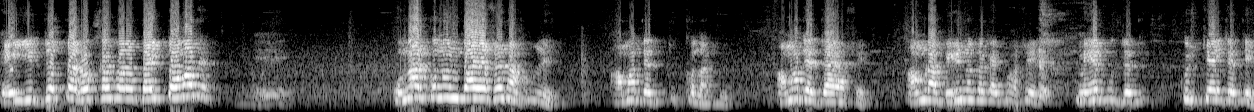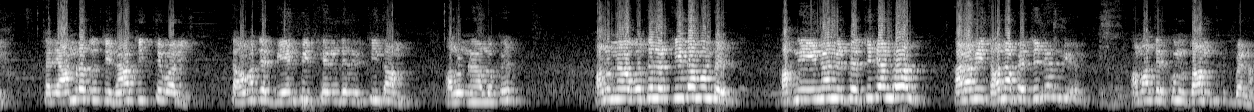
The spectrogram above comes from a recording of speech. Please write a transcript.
এই ইজ্জতটা রক্ষা করার দায়িত্ব আমাদের। ওনার কোনো দায় আসে না হলে আমাদের দুঃখ লাগবে। আমাদের দায় আসে। আমরা বিভিন্ন জায়গায় পাশে মেহেরপুর যেতে, কুষ্টিয়ায় যেতে। তাহলে আমরা যদি না জিততে পারি, তা আমাদের বিএনপি কেন্দ্রের কী দাম? আলমনে আলোকের আলমনে উপজেলার কী দাম হবে? আপনি ইউনিয়নের প্রেসিডেন্ট হন, আর আমি থানা প্রেসিডেন্ট। আমাদের কোনো দাম থাকবে না।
